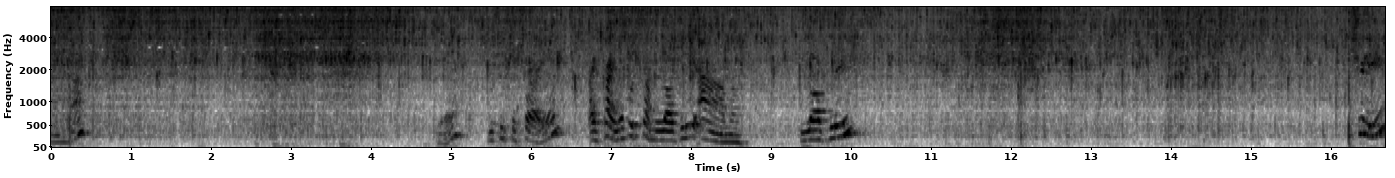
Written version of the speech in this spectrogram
Uh -huh. Yeah, this is the fryer. I kind of put some lovely um lovely chili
